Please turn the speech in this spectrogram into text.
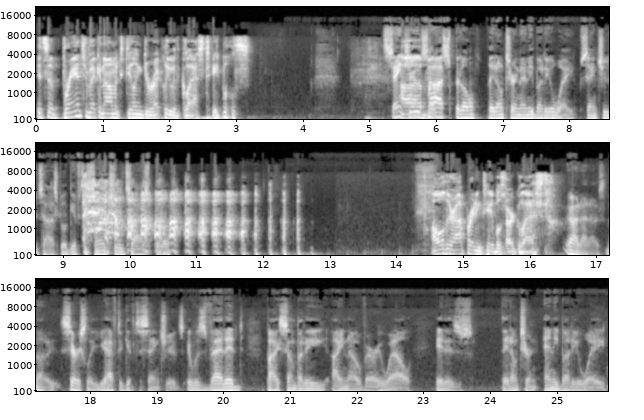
it's a branch of economics dealing directly with glass tables. St. Uh, Jude's uh, but, Hospital. They don't turn anybody away. St. Jude's Hospital. Give to St. Jude's Hospital. All their operating tables are glass. No, no, no, no. Seriously, you have to give to St. Jude's. It was vetted by somebody I know very well. It is. They don't turn anybody away.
